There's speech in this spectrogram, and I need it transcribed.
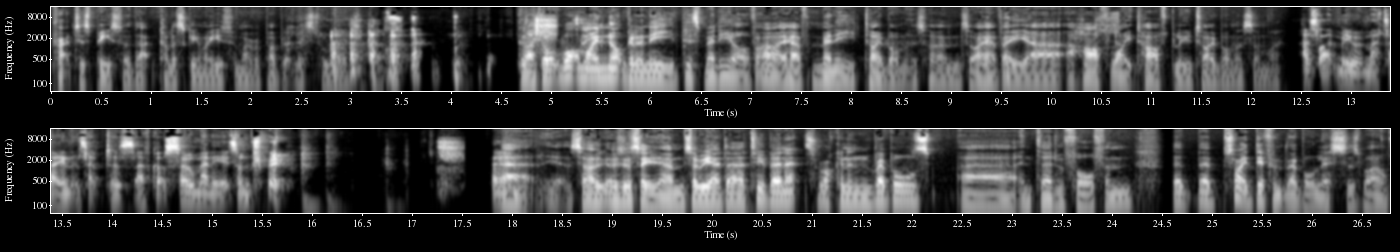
practice piece for that color scheme I used for my Republic list for Worlds. Because I thought, what am I not going to need this many of? Oh, I have many Tie bombers, and so I have a uh, a half white, half blue Tie bomber somewhere. that's like me with my tie interceptors. I've got so many, it's untrue. Um, Uh, yeah, so I was going to say, um, so we had uh, two Burnets, Rockin' and Rebels uh, in third and fourth, and they're, they're slightly different Rebel lists as well.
